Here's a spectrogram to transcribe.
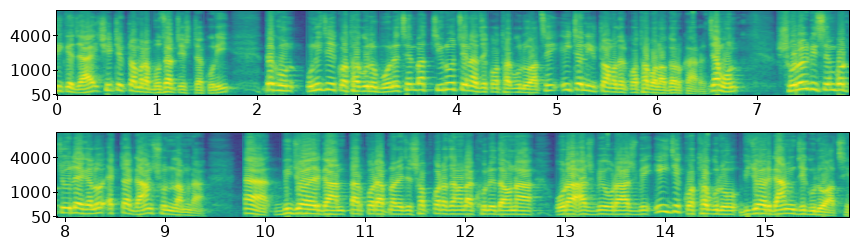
দিকে যায়, সেটা একটু আমরা বোঝার চেষ্টা করি। দেখুন, উনি যে কথাগুলো বলেছেন বা চিরচেনা যে কথাগুলো আছে, এইটা নিয়ে একটু আমাদের কথা বলা দরকার। যেমন, ষোলোই ডিসেম্বর চলে গেল, একটা গান শুনলাম না। হ্যাঁ বিজয়ের গান, তারপরে আপনার এই যে সবকটা জানালা খুলে দাও না, ওরা আসবে ওরা আসবে, এই যে কথাগুলো, বিজয়ের গান যেগুলো আছে,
